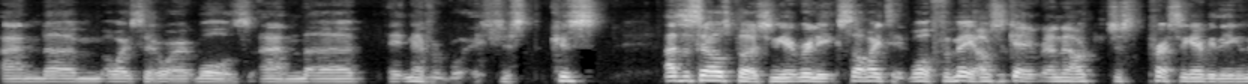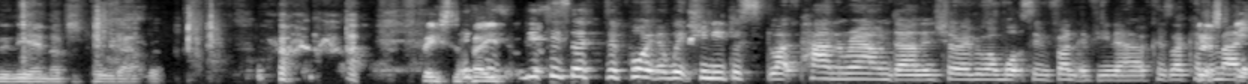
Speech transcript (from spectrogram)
and um, I won't say where it was, and uh, it never It's just because as a salesperson, you get really excited. Well, for me, I was just getting and I was just pressing everything, and in the end, I just pulled out the piece of This paper. is, this is the, the point at which you need to like pan around, Dan, and show everyone what's in front of you now, because I can Let's imagine.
